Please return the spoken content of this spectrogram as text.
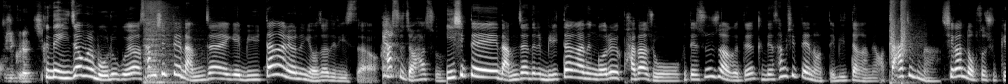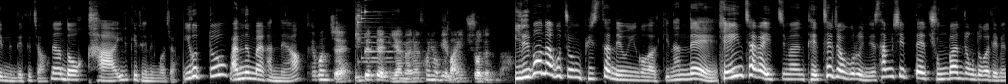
굳이 그랬지? 근데 이 점을 모르고요. 30대 남자에게 밀당하려는 여자들이 있어요. 하수죠, 하수. 20대 남자들은 밀당하는 거를 받아줘. 그때 순수하거든. 근데 30대는 어때? 밀당하면 어, 짜증나. 시간도 없어 죽겠는데, 그죠? 그냥 너 가. 이렇게 되는 거죠. 이것도 맞는 말 같네요. 세 번째, 20대 때 비하면 성욕이 많이 줄어든다. 1번하고 좀 비슷한 내용인 것 같긴 한데 개인차가 있지만 대체적으로 이제 30대 중반 정도가 되면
